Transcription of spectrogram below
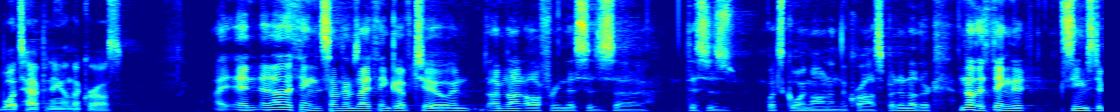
what's happening on the cross. I, and another thing that sometimes I think of too, and I'm not offering this as uh, this is what's going on on the cross, but another another thing that seems to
